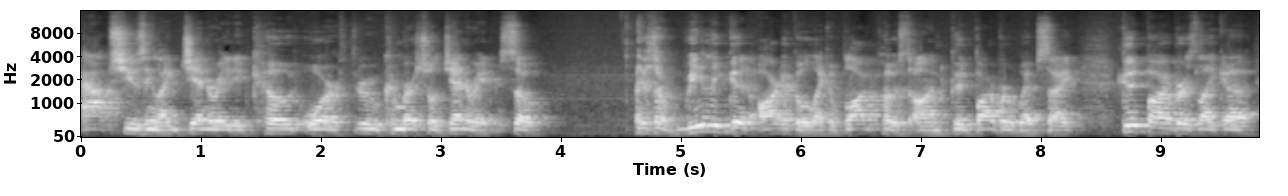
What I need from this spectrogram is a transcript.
apps using like generated code or through commercial generators. So there's a really good article, like a blog post on GoodBarber website. GoodBarber is like a,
